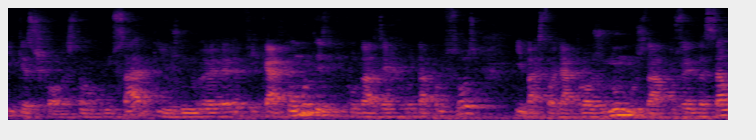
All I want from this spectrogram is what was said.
e que as escolas estão a começar e os, a ficar com muitas dificuldades em recrutar professores, e basta olhar para os números da aposentação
